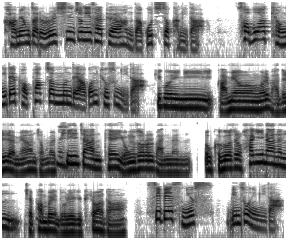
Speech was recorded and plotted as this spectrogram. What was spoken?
감형 자료를 신중히 살펴야 한다고 지적합니다. 서부학 경희대 법학전문대학원 교수입니다. 피고인이 감형을 받으려면 정말 네. 피해자한테 용서를 받는 또 그것을 확인하는 재판부의 노력이 필요하다. CBS 뉴스 민손입니다.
